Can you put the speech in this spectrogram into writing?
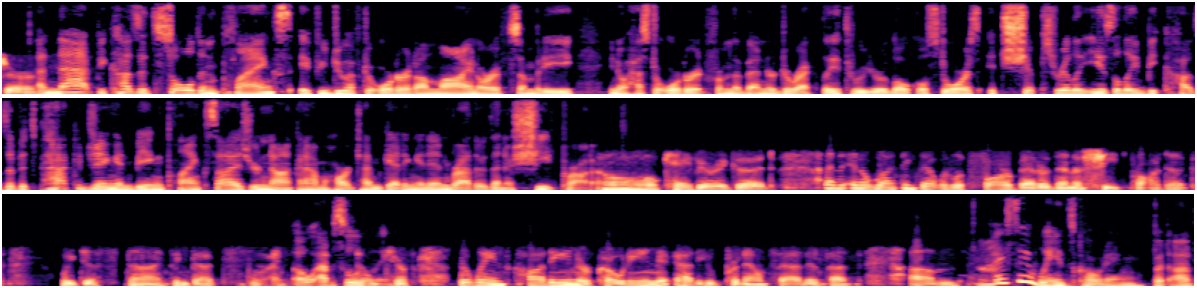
sure. And that, because it's sold in planks, if you do have to order it online or if somebody, you know, has to order it from the vendor directly through your local stores, it ships really easily because of its packaging and being plank size. You're not going to have a hard time getting it in rather than a sheet product. Oh, okay, very good. And, and I think that would look far better than a sheet product we just uh, I think that's I oh absolutely. don't care the wainscoting or coating how do you pronounce that? Is that um, I say wainscoting but I,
